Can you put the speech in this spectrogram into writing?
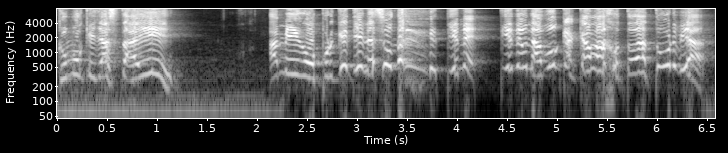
¿Cómo que ya está ahí? Amigo, ¿por qué tienes una... tiene, tiene una boca acá abajo toda turbia?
